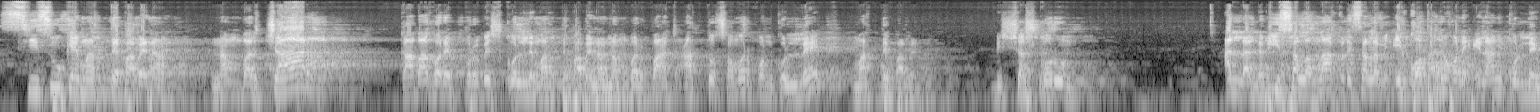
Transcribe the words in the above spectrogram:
শিশুকে মারতে পাবে না। নাম্বার চার, কাবা ঘরে প্রবেশ করলে মারতে পাবে না। নাম্বার পাঁচ, আত্মসমর্পণ করলে মারতে পাবে না। বিশ্বাস করুন। আল্লাহ নবী সাল্লাম এই কথা যখন এলান করলেন,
